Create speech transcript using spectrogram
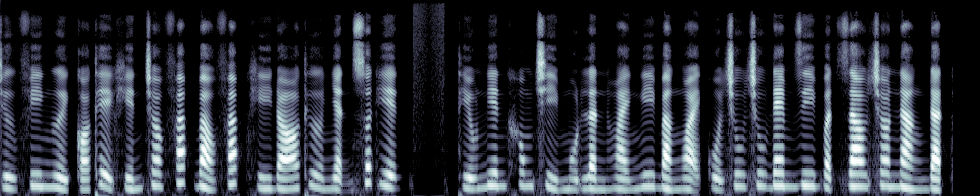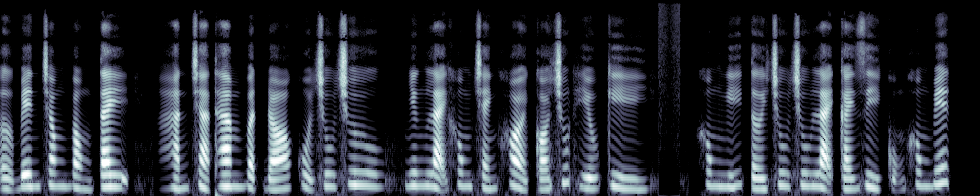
trừ phi người có thể khiến cho pháp bảo pháp khí đó thừa nhận xuất hiện. Thiếu niên không chỉ một lần hoài nghi bà ngoại của Chu Chu đem di vật giao cho nàng đặt ở bên trong vòng tay. Hắn trả tham vật đó của Chu Chu, nhưng lại không tránh khỏi có chút hiếu kỳ. Không nghĩ tới Chu Chu lại cái gì cũng không biết.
